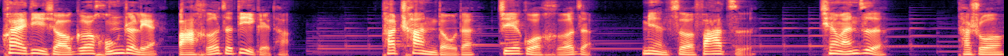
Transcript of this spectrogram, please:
快递小哥红着脸把盒子递给他，他颤抖的接过盒子，面色发紫。签完字，他说：“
